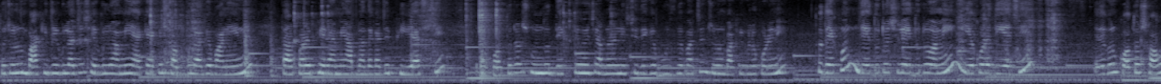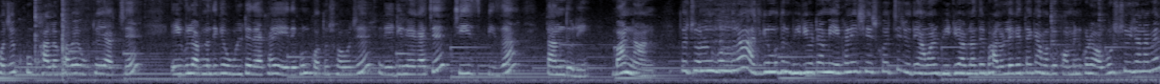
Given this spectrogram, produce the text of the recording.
তো চলুন, বাকি যেগুলো আছে সেগুলো আমি একে একে সবগুলো আগে বানিয়ে নিই। তারপরে ফের আমি আপনাদের কাছে ফিরে আসছি। এটা কতটা সুন্দর দেখতে হয়েছে আপনারা নিশ্চয়ই দেখে বুঝতে পারছেন। চলুন, বাকিগুলো করে নিই। তো দেখুন, যে দুটো ছিল, এই দুটো আমি ইয়ে করে দিয়েছি। দেখুন, কত সহজে খুব ভালোভাবে উঠে যাচ্ছে। এইগুলো আপনাদেরকে উল্টে দেখায় এই দেখুন, কত সহজে রেডি হয়ে গেছে চিজ পিৎজা তান্দুরি বা নান। তো চলুন বন্ধুরা, আজকের মতন ভিডিওটা আমি এখানেই শেষ করছি। যদি আমার ভিডিও আপনাদের ভালো লেগে থাকে, আমাকে কমেন্ট করে অবশ্যই জানাবেন,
